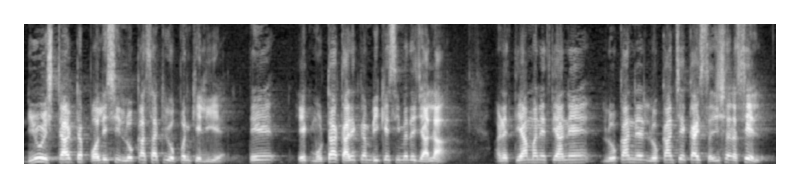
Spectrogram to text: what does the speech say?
न्यू स्टार्टअप पॉलिसी लोकांसाठी ओपन केली आहे. ते एक मोठा कार्यक्रम बी के सीमध्ये झाला. आणि त्यामाने त्याने लोकांनी लोकांचे काही सजेशन असेल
